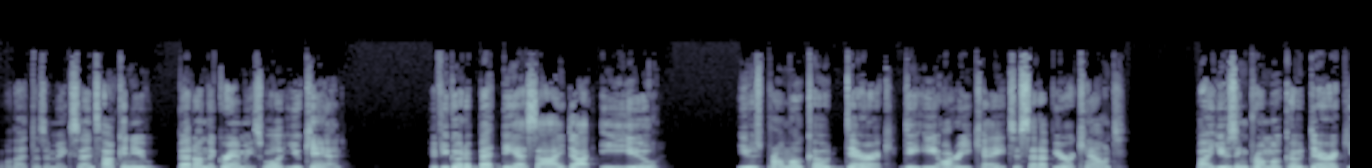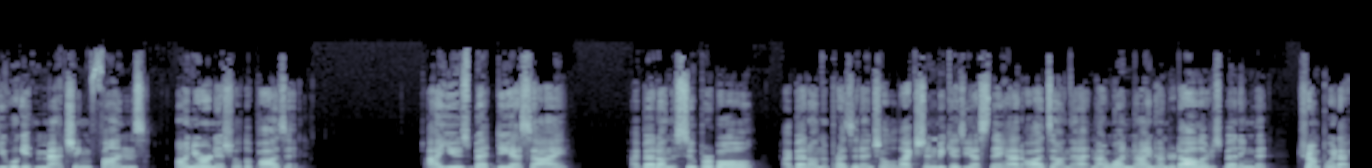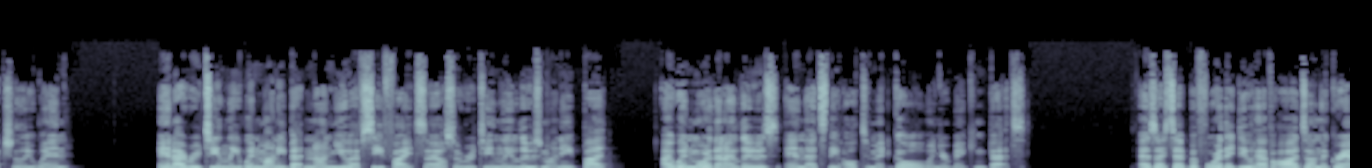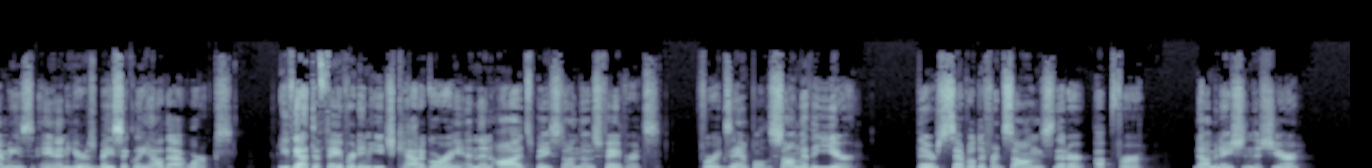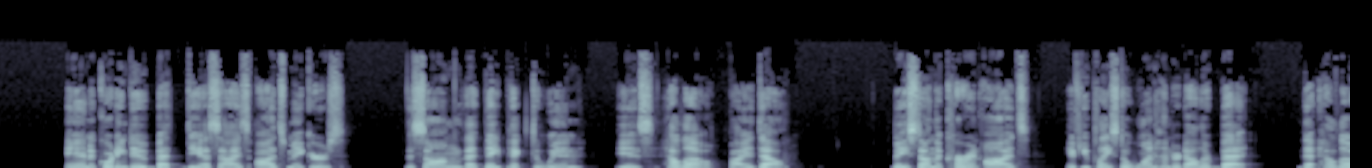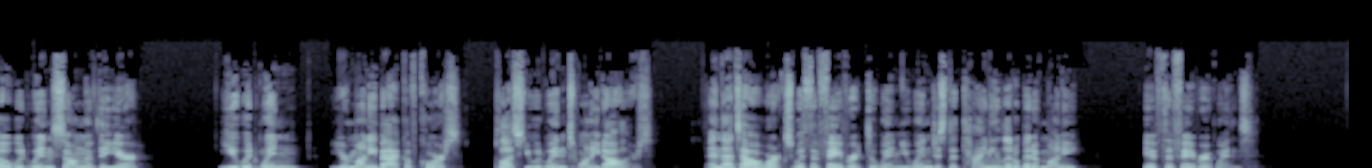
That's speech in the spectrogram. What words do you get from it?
Well, that doesn't make sense. How can you bet on the Grammys? Well, you can. If you go to betdsi.eu, use promo code DEREK, D E R E K, to set up your account. By using promo code DEREK, you will get matching funds on your initial deposit. I use BetDSI. I bet on the Super Bowl. I bet on the presidential election because, yes, they had odds on that. And I won $900 betting that Trump would actually win. And I routinely win money betting on UFC fights. I also routinely lose money, but I win more than I lose, and that's the ultimate goal when you're making bets. As I said before, they do have odds on the Grammys, and here's basically how that works. You've got the favorite in each category and then odds based on those favorites. For example, the Song of the Year. There's several different songs that are up for nomination this year. And according to BetDSI's odds makers, the song that they picked to win is Hello by Adele. Based on the current odds, if you placed a $100 bet that Hello would win Song of the Year, you would win your money back, of course, plus you would win $20. And that's how it works with a favorite to win. You win just a tiny little bit of money if the favorite wins.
